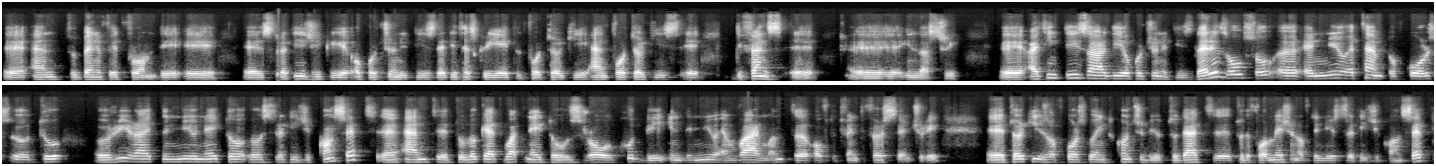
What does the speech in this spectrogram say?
and to benefit from the strategic opportunities that it has created for Turkey and for Turkey's defense industry. Uh, I think these are the opportunities. There is also uh, a new attempt, of course, uh, to rewrite the new NATO strategic concept and to look at what NATO's role could be in the new environment of the 21st century. Uh, Turkey is, of course, going to contribute to that, uh, to the formation of the new strategic concept.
